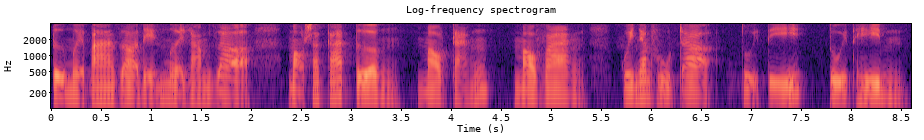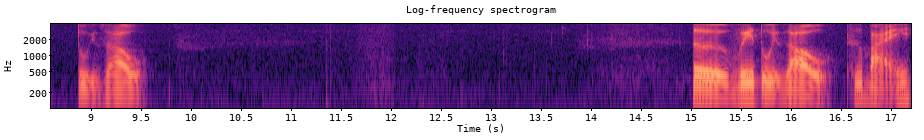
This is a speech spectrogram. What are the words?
từ 13 giờ đến 15 giờ, màu sắc cát tường, màu trắng, màu vàng, quý nhân phù trợ, tuổi tí, tuổi Thìn, tuổi Dậu. Tử vi tuổi Dậu thứ bảy,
